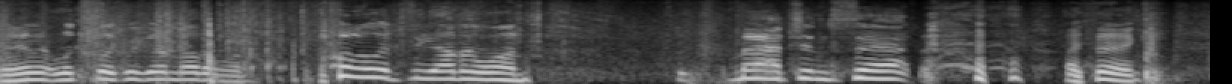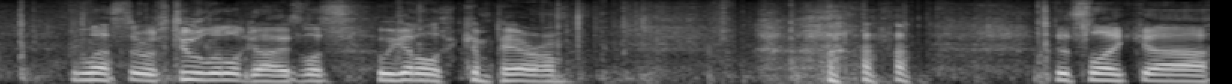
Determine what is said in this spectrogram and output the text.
and it looks like we got another one. Oh, it's the other one. Matching set, I think. Unless there was two little guys, let's we gotta compare them. it's like uh,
